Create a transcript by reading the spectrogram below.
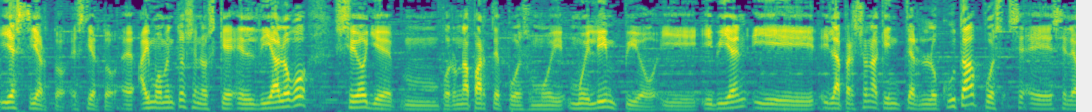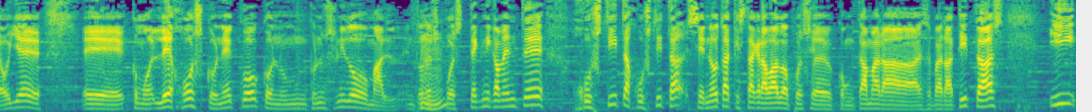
y es cierto, es cierto. Eh, hay momentos en los que el diálogo se oye, mm, por una parte, pues muy, muy limpio y, y bien, y, y la persona que interlocuta, pues se, eh, se le oye eh, como lejos, con eco, con un, con un sonido mal. Entonces, pues técnicamente, justita, justita, se nota que está grabado pues eh, con cámaras baratitas y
